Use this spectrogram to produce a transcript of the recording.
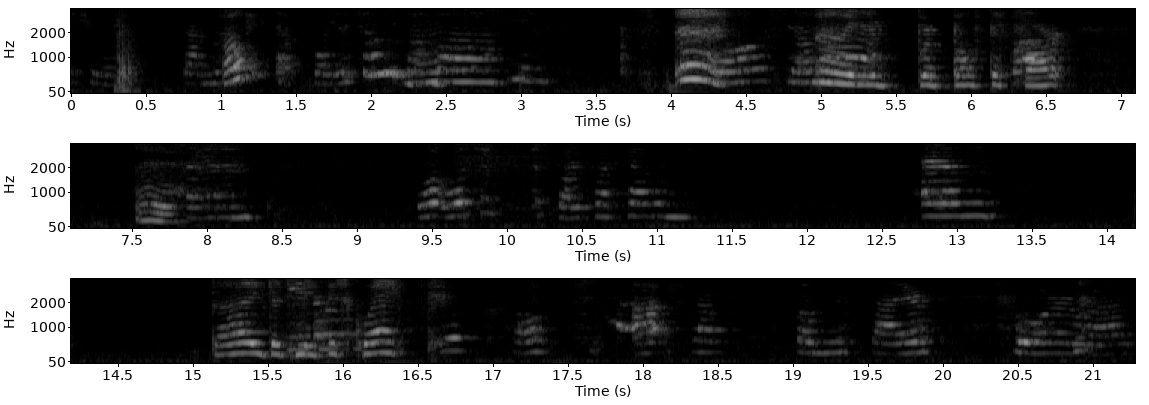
issues, so I'm Oh. gonna fix stuff for you. It's only Summer, bullshit. Ugh. Bullshit. Oh, I did a robotic fart. Ugh. um, what, what's your your spy quest challenge? Um, Guys, let's make this quick. It's called Abstract from the Spire for Raz.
